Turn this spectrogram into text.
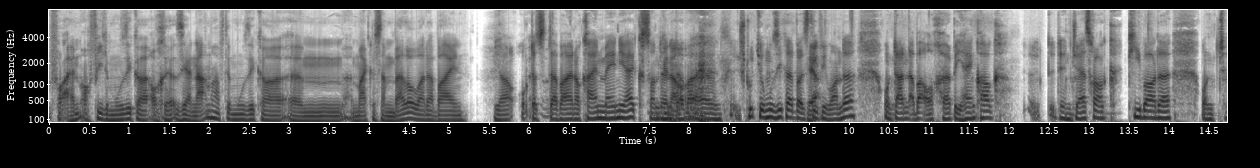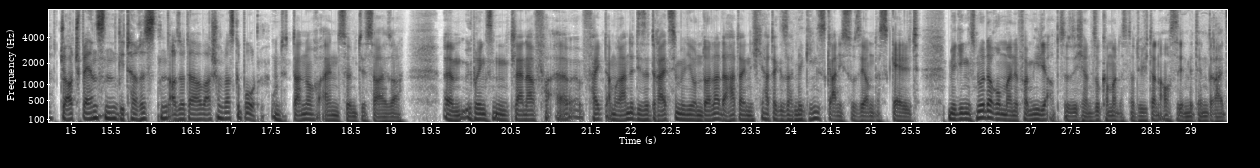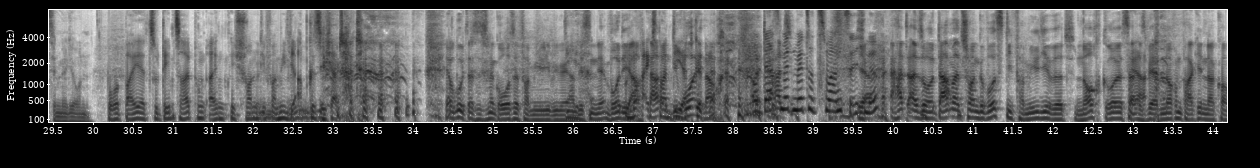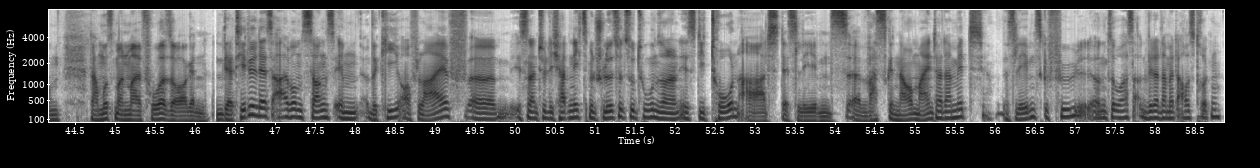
Vor allem auch viele Musiker, auch sehr namhafte Musiker. Ähm, Michael Sambello war dabei. Ja, oh, das, da war ja noch kein Maniac, sondern Genau. da war er Studiomusiker bei Stevie Ja. Wonder und dann aber auch Herbie Hancock, den Jazzrock Keyboarder und George Benson, Gitarristen, also da war schon was geboten. Und dann noch ein Synthesizer. Ähm, übrigens ein kleiner Fa- äh, am Rande, diese 13 Millionen Dollar, da hat er nicht, hat er gesagt, mir ging es gar nicht so sehr um das Geld. Mir ging es nur darum, meine Familie abzusichern. So kann man das natürlich dann auch sehen mit den 13 Millionen. Wobei er zu dem Zeitpunkt eigentlich schon die Familie abgesichert hat. Ja gut, das ist eine große Familie, wie wir ja Die wissen. Wurde ja noch auch da- expandiert, die wurde- genau. Und das mit Mitte 20, Ja, ne? er hat also damals schon gewusst, die Familie wird noch größer, Ja. es werden noch ein paar Kinder kommen. Da muss man mal vorsorgen. Der Titel des Albums Songs im The Key of Life äh, ist natürlich, hat nichts mit Schlüssel zu tun, sondern ist die Tonart des Lebens. Äh, was genau meint er damit? Das Lebensgefühl, irgend sowas will er damit ausdrücken?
